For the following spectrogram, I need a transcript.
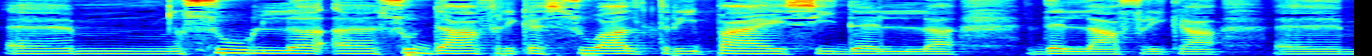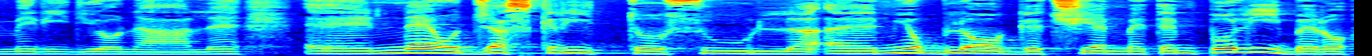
ehm, sul eh, Sudafrica e su altri paesi del, dell'Africa meridionale. ne ho già scritto sul mio blog CM Tempo Libero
